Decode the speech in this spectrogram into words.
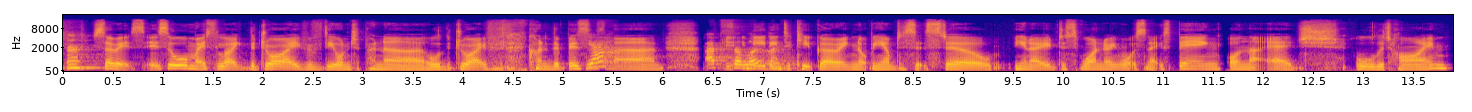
Mm. So it's it's almost like the drive of the entrepreneur or the drive of the, kind of the businessman, yeah, absolutely needing to keep going, not being able to sit still. You know, just wondering what's next, being on that edge all the time.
